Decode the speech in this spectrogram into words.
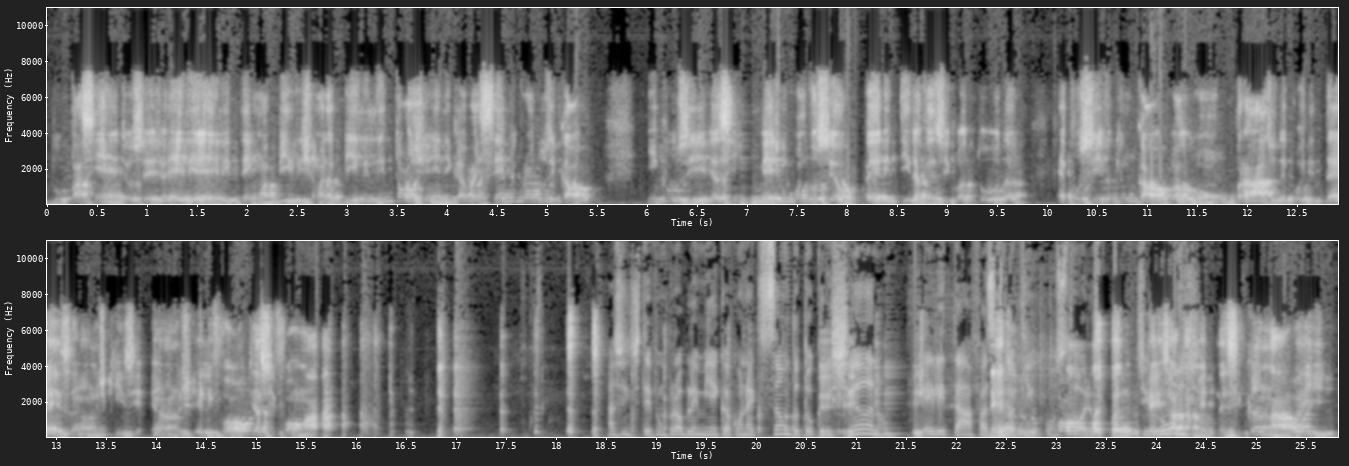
do paciente, ou seja, ele, ele tem uma bile chamada bile litogênica, vai sempre produzir cálculo. Inclusive, assim, mesmo quando você opera e tira a vesícula toda, é possível que um cálculo a longo prazo, depois de 10 anos, 15 anos, ele volte a se formar. A gente teve um probleminha com a conexão, doutor Cristiano. Ele está fazendo aqui o consultório de é exatamente nesse canal aí.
